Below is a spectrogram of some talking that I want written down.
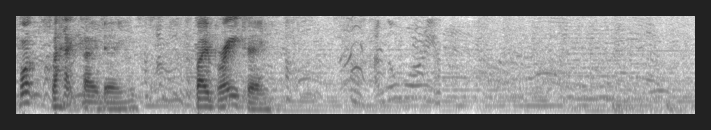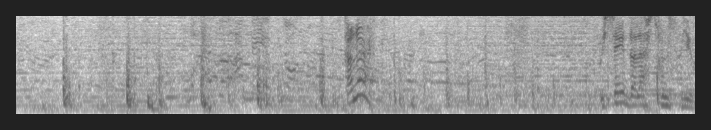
What's that guy doing? He's vibrating. Connor! We saved the last one for you.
